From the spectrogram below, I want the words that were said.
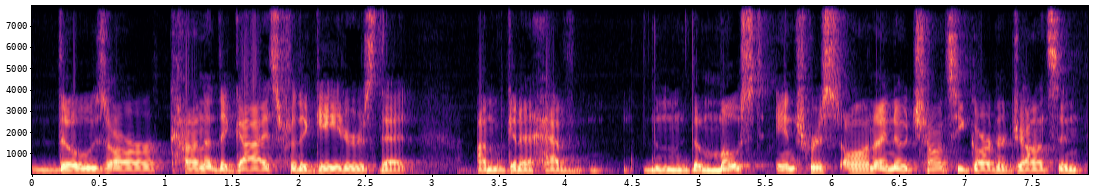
those are kind of the guys for the Gators that I'm going to have the most interest on. I know Chauncey Gardner Johnson,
